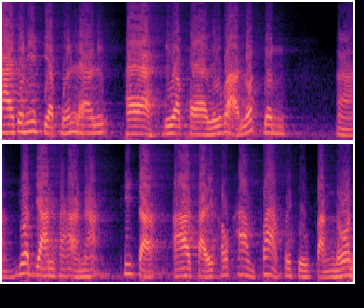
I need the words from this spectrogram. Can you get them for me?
กายตัวนี้เปรียบเหมือนแล้วหรือแพเรือแพหรือว่ารถยนต์ยวดยานพาหนะ ที่จะอาศัยเขาข้ามฟากไปสู่ฝั่งโน้น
